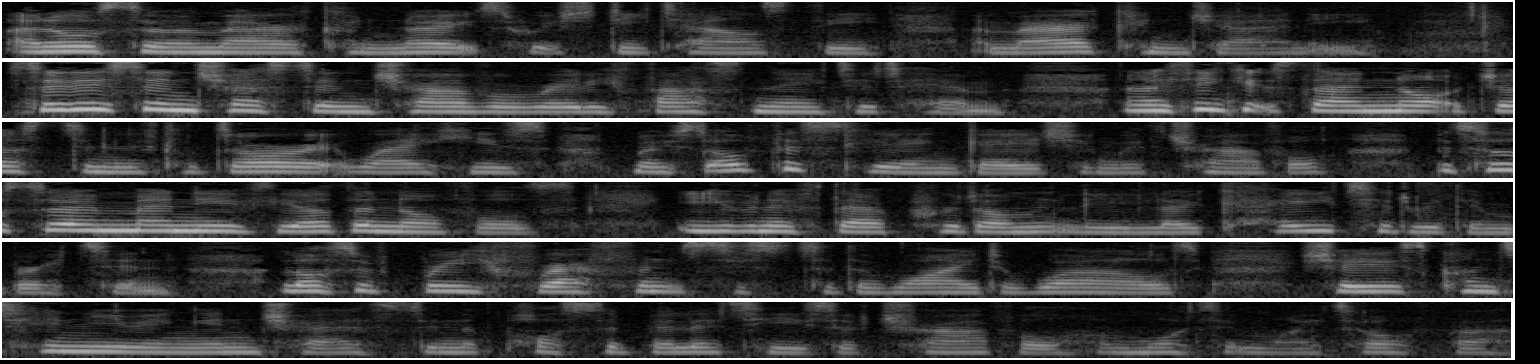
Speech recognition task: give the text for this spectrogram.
and also American Notes, which details the American journey. So this interest in travel really fascinated him, and I think it's there not just in Little Dorrit where he's most obviously engaging with travel, but also in many of the other novels, even if they're predominantly located within Britain. A lot of brief references to the wider world show his continuing interest in the possibilities of travel and what it might offer.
